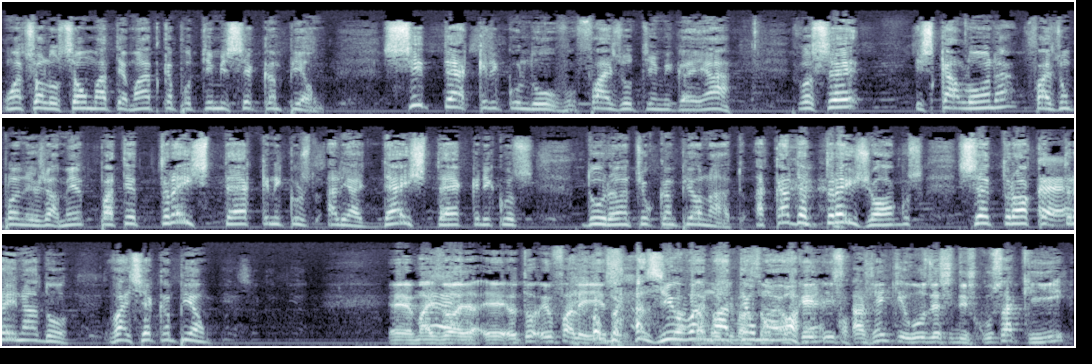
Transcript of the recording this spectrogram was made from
uma solução matemática para o time ser campeão. Se técnico novo faz o time ganhar, você escalona, faz um planejamento para ter três técnicos, aliás, dez técnicos durante o campeonato. A cada três jogos, você troca é. treinador. Vai ser campeão. É, mas é. olha, eu, tô, eu falei isso. O Brasil vai bater o maior. Porque a gente usa esse discurso aqui,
